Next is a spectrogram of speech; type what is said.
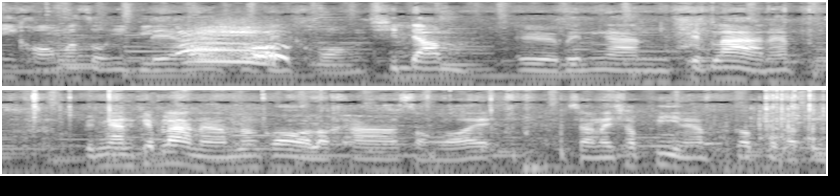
มีของมาส่งอีกแล้วก็เป็นของชิ้นดำเออเป็นงานเคปล่านะครับ เป็นงานเคปล่านะครับแล้วก็ราคา 200 สั่งในช้อปปี้นะครับ ก็ปกติ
